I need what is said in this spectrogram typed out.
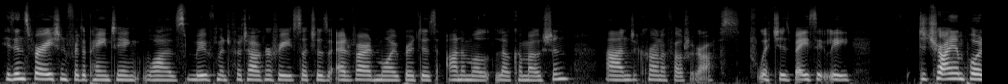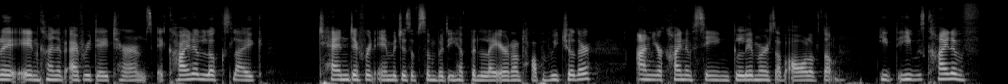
His inspiration for the painting was movement photography, such as Eadweard Muybridge's Animal Locomotion and chronophotographs, which is basically to try and put it in kind of everyday terms, it kind of looks like 10 different images of somebody have been layered on top of each other and you're kind of seeing glimmers of all of them. He he was kind of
